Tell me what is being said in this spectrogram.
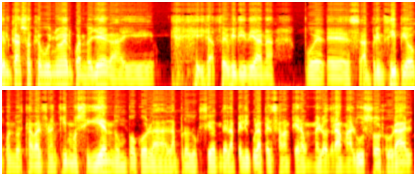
el caso es que Buñuel cuando llega y, y hace Viridiana, pues al principio, cuando estaba el franquismo siguiendo un poco la, producción de la película, pensaban que era un melodrama al uso, rural,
